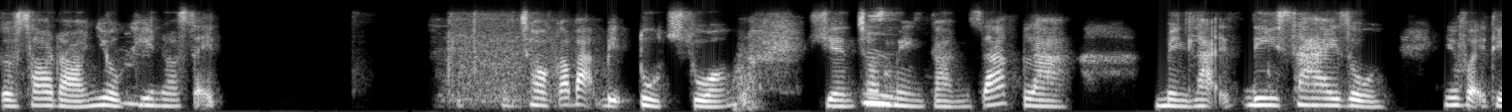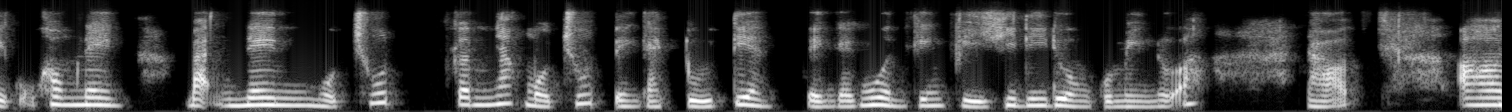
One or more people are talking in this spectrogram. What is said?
Rồi sau đó nhiều khi nó sẽ cho các bạn bị tụt xuống khiến cho ừ. mình cảm giác là mình lại đi sai rồi như vậy thì cũng không nên bạn nên một chút cân nhắc một chút đến cái túi tiền đến cái nguồn kinh phí khi đi đường của mình nữa đó à,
